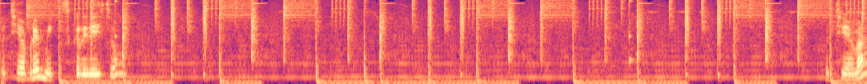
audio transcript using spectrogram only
પછી આપણે મિક્સ કરી દઈશું. પછી એમાં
